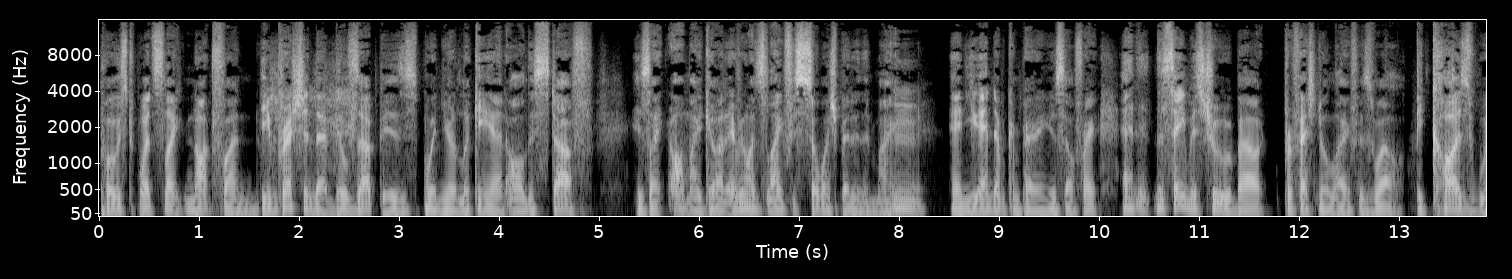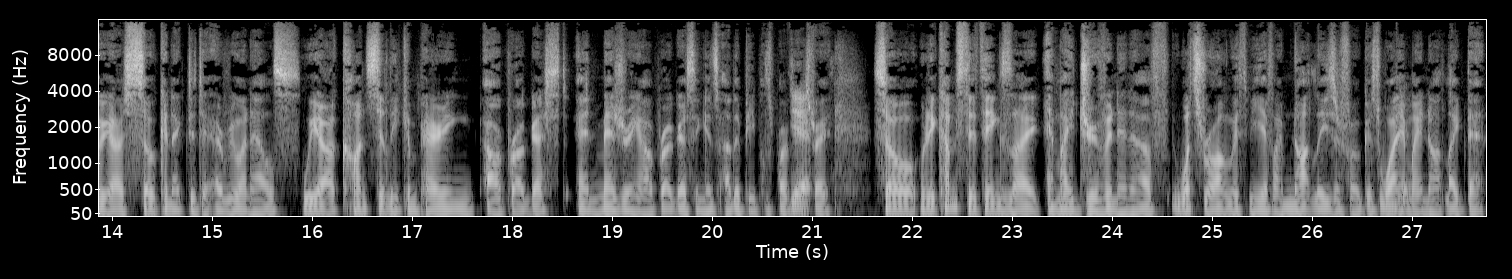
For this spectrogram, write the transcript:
post what's like not fun. The impression that builds up is when you're looking at all this stuff is like, oh my God, everyone's life is so much better than mine. Mm. And you end up comparing yourself, right? And the same is true about professional life as well. Because we are so connected to everyone else, we are constantly comparing our progress and measuring our progress against other people's progress, Yeah. right? So when it comes to things like, am I driven enough? What's wrong with me if I'm not laser focused? Why am I not like that?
